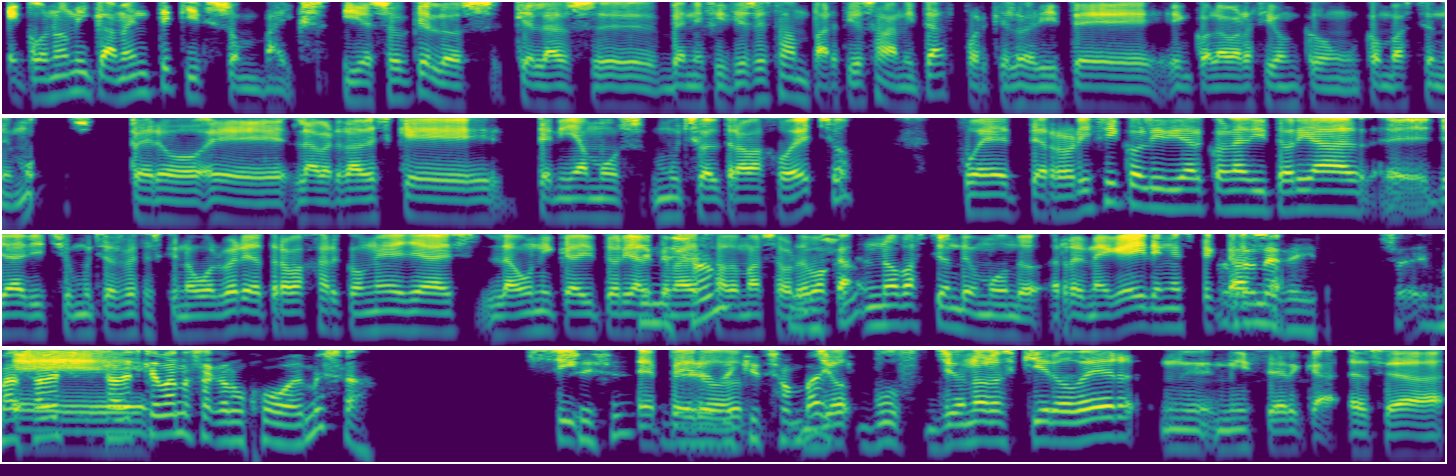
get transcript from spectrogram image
Económicamente, Kids on Bikes. Y eso que los que los eh, beneficios estaban partidos a la mitad, porque lo edité en colaboración con, con Bastión de Mundos. Pero eh, la verdad es que teníamos mucho el trabajo hecho fue terrorífico lidiar con la editorial. Eh, ya he dicho muchas veces que no volveré a trabajar con ella. Es la única editorial que me ha dejado más sobre boca. Son? No Bastión de Mundo, Renegade en este caso. Renegade. ¿Sabes, eh, ¿Sabes, que van a sacar un juego de mesa? Sí, sí, sí. Eh, pero de, de yo, buf, yo no los quiero ver ni, ni cerca. O sea,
